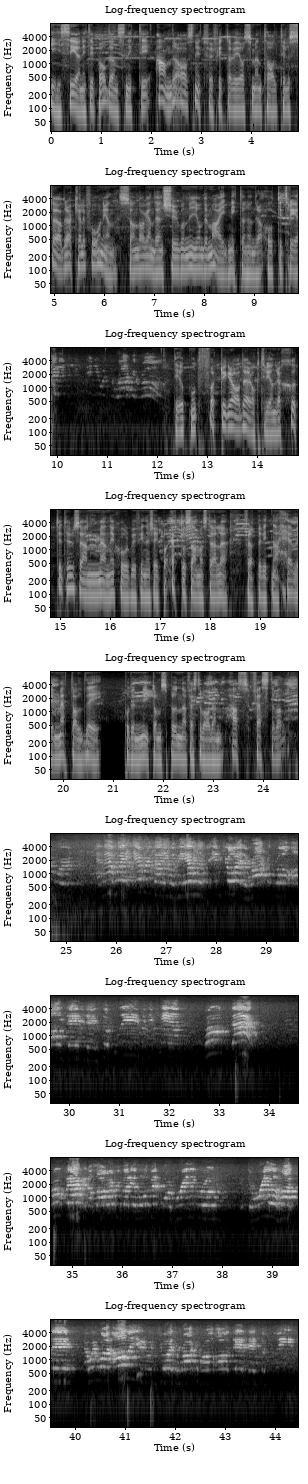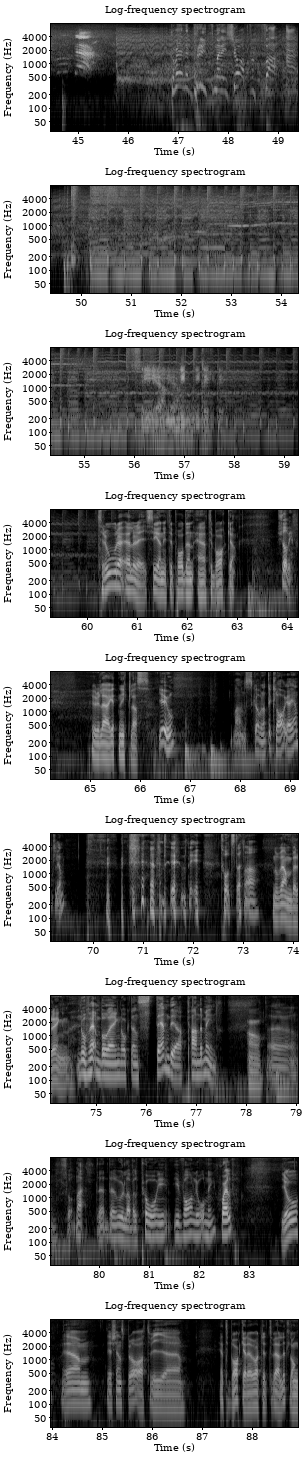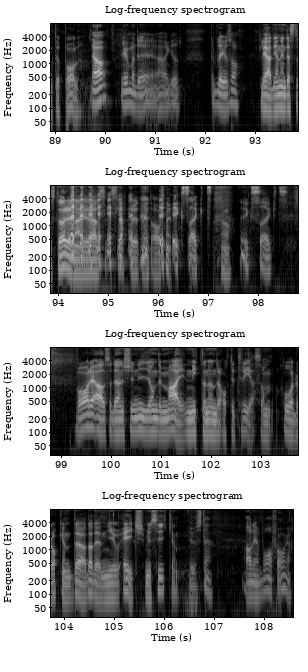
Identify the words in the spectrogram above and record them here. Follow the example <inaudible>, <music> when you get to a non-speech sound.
I C90-poddens 92 avsnitt förflyttar vi oss mentalt till södra Kalifornien söndagen den 29 maj 1983. Det är upp mot 40 grader och 370 000 människor befinner sig på ett och samma ställe för att bevittna Heavy Metal Day på den mytomspunna festivalen Us Festival. C90-podden är tillbaka. kör vi. Hur är läget Niklas? Jo, man ska väl inte klaga egentligen. <laughs> det, det, trots denna Novemberregn. novemberregn och den ständiga pandemin. Ja. Eh, Så nej, det, det rullar väl på i, i vanlig ordning. Själv? Jo, ehm, det känns bra att vi eh, är tillbaka. Det har varit ett väldigt långt uppehåll. Ja, jo men det, herregud. Det blir ju så. Glädjen är desto större när vi väl släpper ett nytt avsnitt. <laughs> Exakt, Ja. exakt. Var det alltså den 29 maj 1983 som hårdrocken dödade new age-musiken? Just det. Ja, det är en bra fråga.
